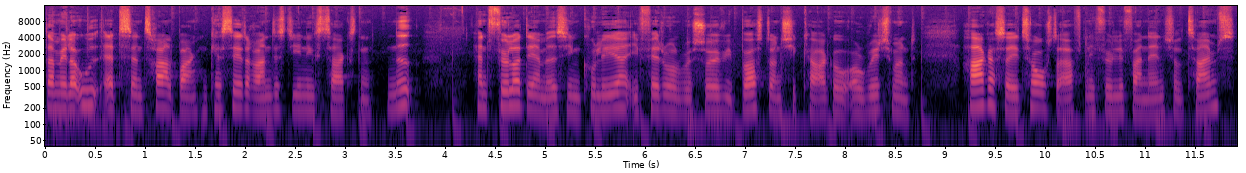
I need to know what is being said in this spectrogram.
der melder ud, at centralbanken kan sætte rentestigningstaksten ned. Han følger dermed sine kolleger i Federal Reserve i Boston, Chicago og Richmond. Hakker sig i torsdag aften ifølge Financial Times,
